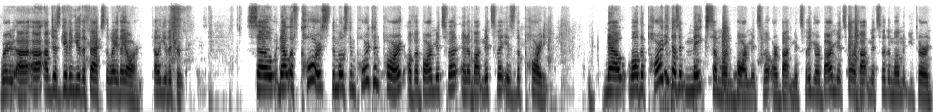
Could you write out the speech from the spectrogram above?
we're. Uh, uh, I'm just giving you the facts the way they are, telling you the truth. So now, of course, the most important part of a bar mitzvah and a bat mitzvah is the party. Now, while the party doesn't make someone bar mitzvah or bat mitzvah, your bar mitzvah or bat mitzvah the moment you turn,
